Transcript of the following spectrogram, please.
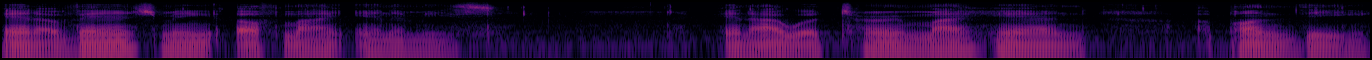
and avenge me of my enemies. And I will turn my hand upon thee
